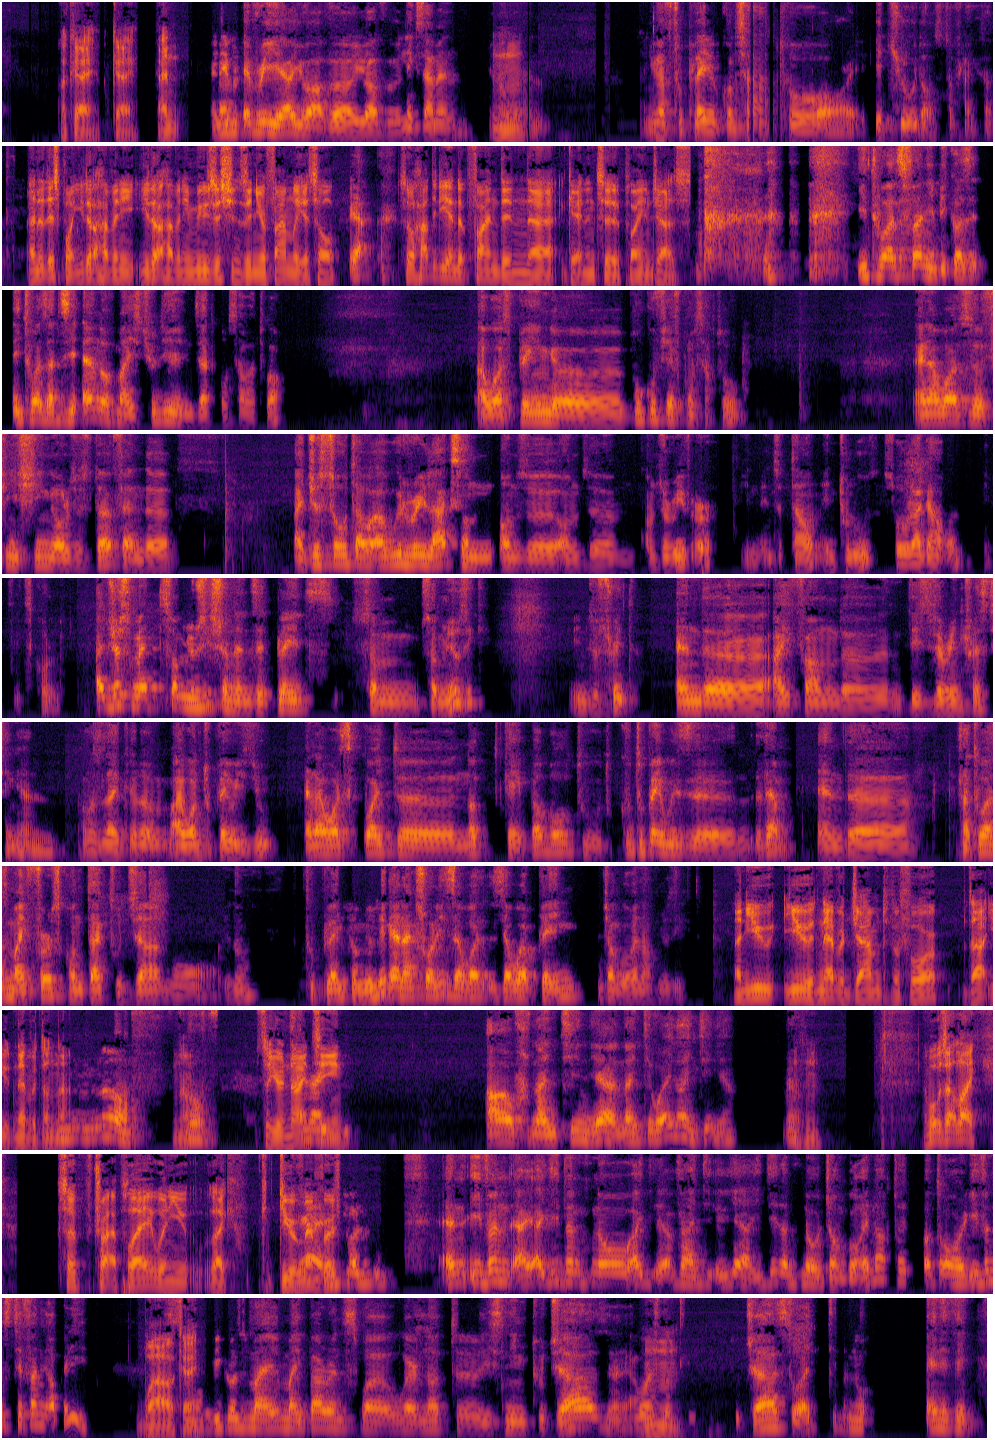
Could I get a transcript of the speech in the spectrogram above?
Okay. Okay. And And every, every year you have uh, you have an examen, you know, and, and you have to play a concerto or etude or stuff like that. and at this point, you don't have any. You don't have any musicians in your family at all. Yeah. So how did you end up finding uh, getting into playing jazz? It was funny because it, was at the end of my study in that conservatoire. I was playing uh, Prokofiev concerto, and I was uh, finishing all the stuff, and uh, I just thought I, I will relax on on the on the on the river in, in the town in Toulouse, so La Garonne, it, it's called. I just met some musician and they played some some music in the street, and uh, I found uh, this very interesting, and I was like, um, I want to play with you. And I was quite uh, not capable to, to to play with uh, them, and uh, that was my first contact to jam, or you know, to play some music. And actually, they were they were playing Django Reinhardt music. And you you had never jammed before that. You'd never done that. No, No. no. So you're And I- 19. Of 19, yeah, 19, why 19, yeah. Mm-hmm. And what was that like? So try to play when you like. Do you remember? it was, and even I, I didn't know, I, I, yeah, I didn't know Django Reinhardt or, or even Stéphane Grappelli. Wow. Okay. So, because my, my parents were, were not uh, listening to jazz, I was Mm. not to jazz, so I didn't know anything.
